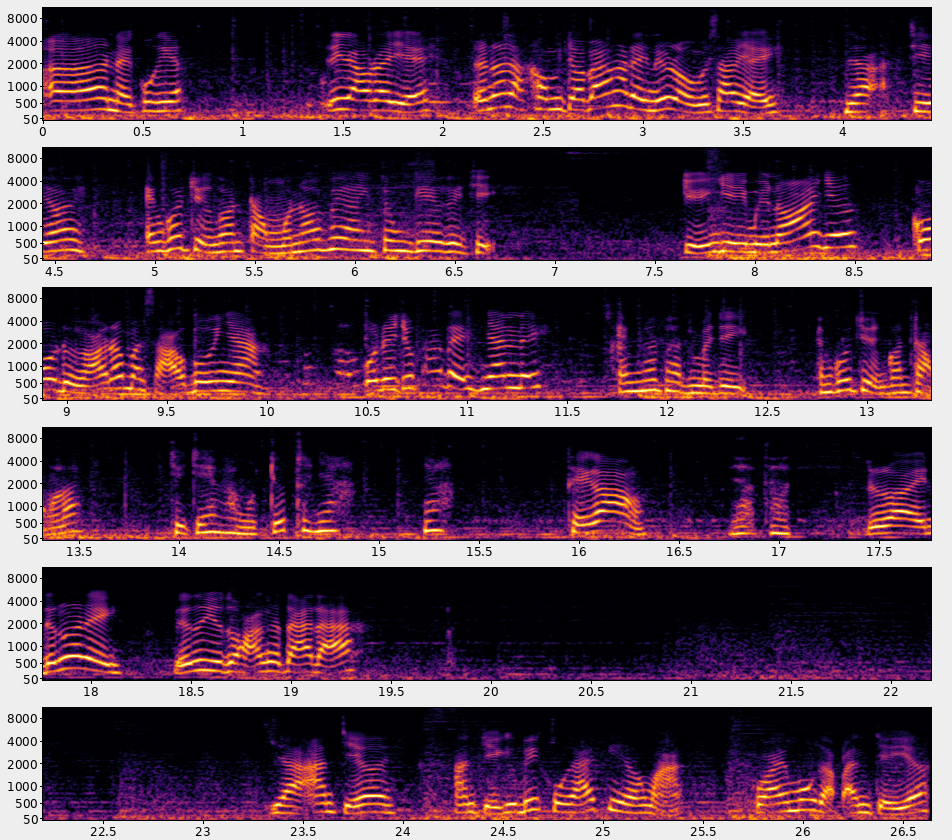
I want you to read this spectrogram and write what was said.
À này cô kia Đi đâu đây vậy? Để nói là không cho bán ở đây nữa rồi mà sao vậy? Dạ chị ơi em có chuyện quan trọng muốn nói với anh trong kia kìa chị. Chuyện gì mày nói chứ? Cô đừng ở đó mà xạo tôi nha. Cô đi chỗ khác đi nhanh đi Em nói thật mà chị Em có chuyện quan trọng lắm. Chị cho em vào một chút thôi nhá Nhá. Thiệt không? Dạ thật. Được rồi đứng đó đi. Để tôi vô tôi hỏi người ta đã. Dạ anh chị ơi Anh chị có biết cô gái kia không ạ? Cô ấy muốn gặp anh chị á.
